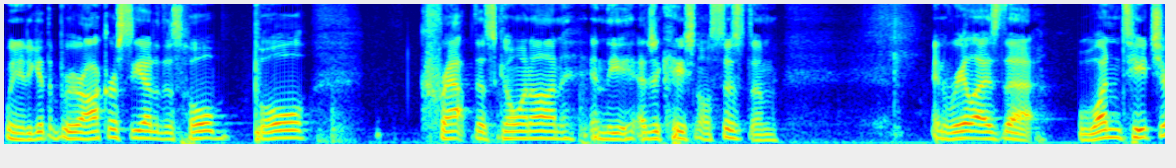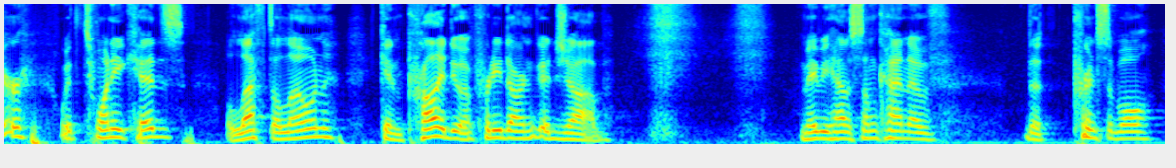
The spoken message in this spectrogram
We need to get the bureaucracy out of this whole bull crap that's going on in the educational system and realize that one teacher with 20 kids left alone can probably do a pretty darn good job. Maybe have some kind of the principal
